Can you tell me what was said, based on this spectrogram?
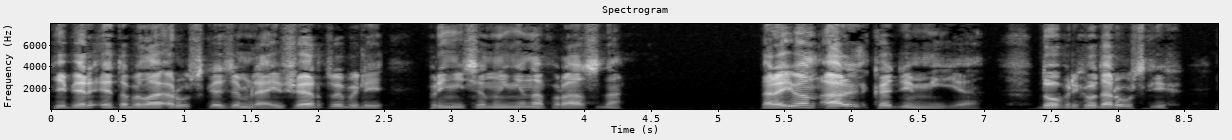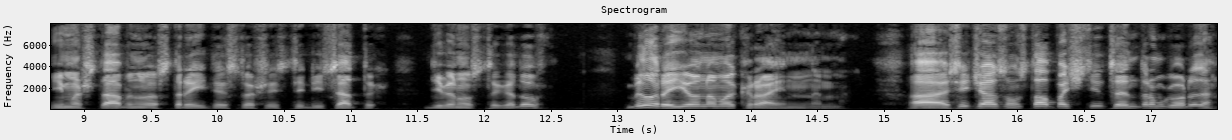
Теперь это была русская земля, и жертвы были принесены не напрасно. Район Аль-Кадемия. До прихода русских и масштабного строительства 60-х-90-х годов был районом окраинным, а сейчас он стал почти центром города.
